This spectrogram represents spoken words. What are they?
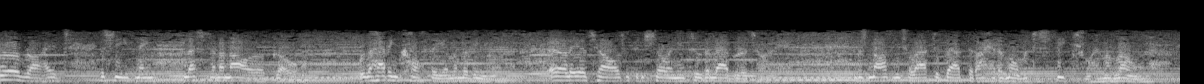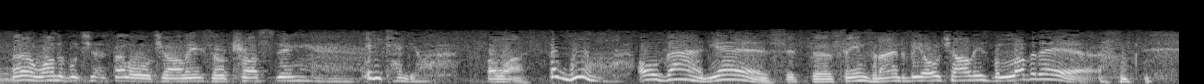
Elmer arrived this evening, less than an hour ago. We were having coffee in the living room. Earlier, Charles had been showing him through the laboratory. It was not until after that that I had a moment to speak to him alone. Oh, wonderful ch- fellow, old Charlie. So trusting. Did he tell you? For what? The will. Oh, that, yes. It uh, seems that I'm to be old Charlie's beloved heir.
